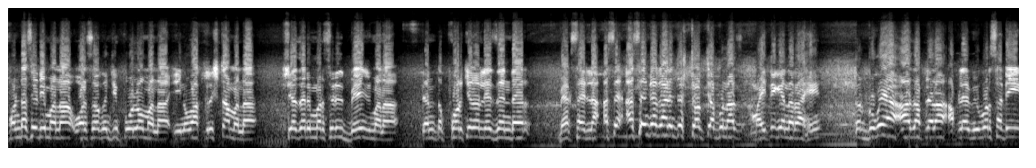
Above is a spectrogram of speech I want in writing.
होंडा सिटी म्हणा वॉल्सवॅगनची पोलो म्हणा इनोवा क्रिस्टा म्हणा शेजारी मर्सिडीज बेंच म्हणा त्यानंतर फॉर्च्युनर लेझेंडर बॅक साईडला असे असंख्य गाड्यांच्या स्टॉकची आपण आज माहिती घेणार आहे. तर बघूया आज आपल्याला आपल्या व्ह्युअरसाठी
